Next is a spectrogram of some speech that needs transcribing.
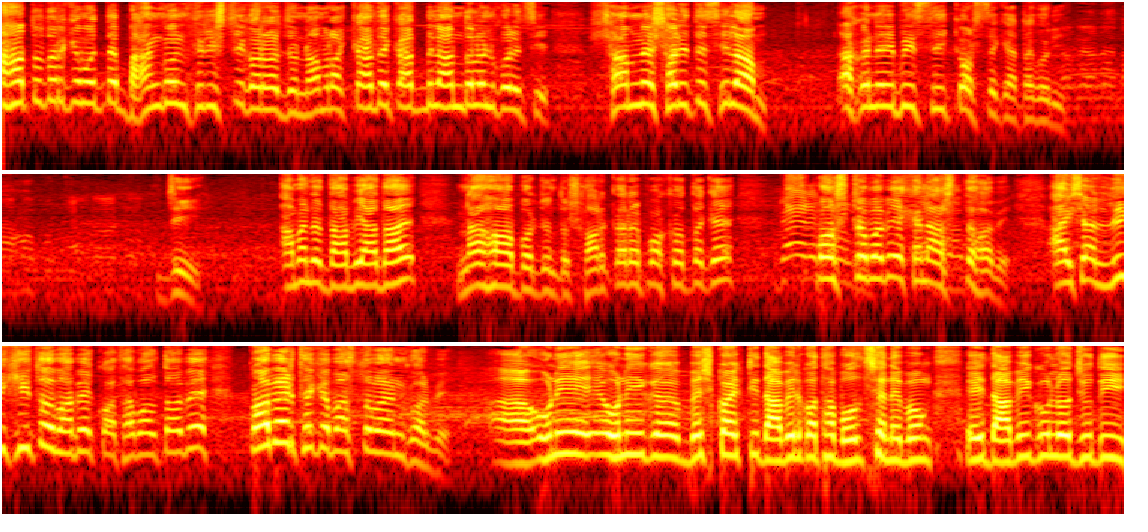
আহতদেরকে মধ্যে ভাঙ্গন সৃষ্টি করার জন্য আমরা কাঁধে কাঁধ মিলে আন্দোলন করেছি। সামনে সারিতে ছিলাম। এখন এবিসি করছে ক্যাটাগরি জি, আমাদের দাবি আদায় না হওয়া পর্যন্ত সরকারের পক্ষ থেকে স্পষ্টভাবে এখানে আসতে হবে। আইসা লিখিতভাবে কথা বলতে হবে কবের থেকে বাস্তবায়ন করবে? উনি উনি বেশ কয়েকটি দাবির কথা বলছেন এবং এই দাবিগুলো যদি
